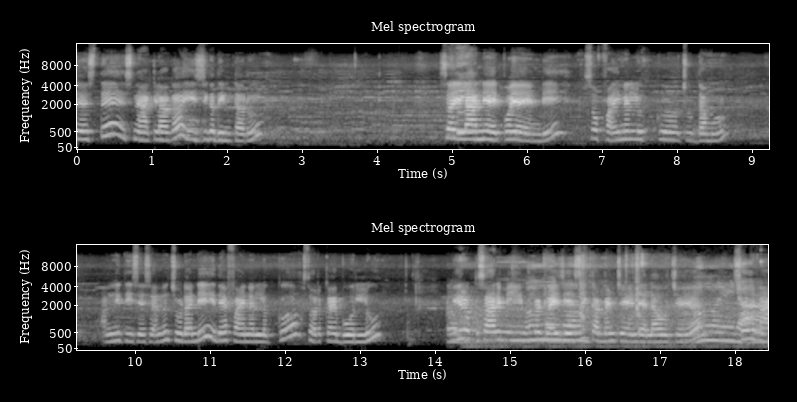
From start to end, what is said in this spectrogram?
చేస్తే స్నాక్ లాగా ఈజీగా తింటారు. సో ఇలా అన్నీ అయిపోయాయండి. సో ఫైనల్ లుక్ చూద్దాము. అన్నీ తీసేసాను. చూడండి ఇదే ఫైనల్ లుక్. సొరకాయ బూరెలు. మీరు ఒకసారి మీ ఇంట్లో ట్రై చేసి కమెంట్ చేయండి ఎలా వచ్చాయో. సో నా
